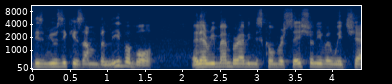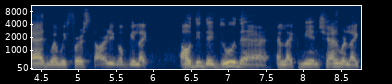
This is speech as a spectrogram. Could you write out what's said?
this music is unbelievable. And I remember having this conversation even with Chad when we first started. I'll be like, how did they do that? And like me and Chad were like,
